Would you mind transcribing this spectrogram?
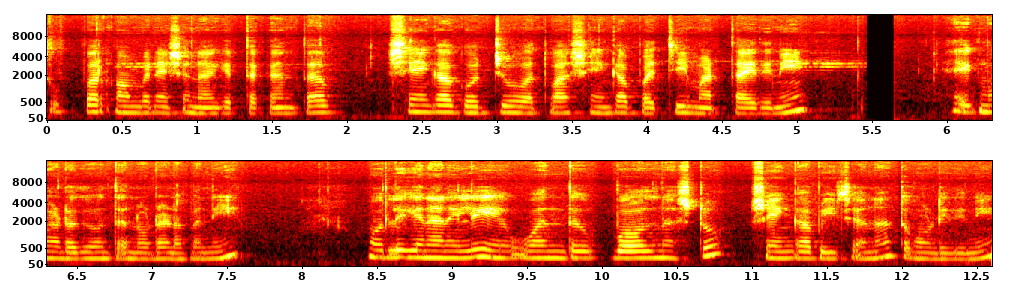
ಸೂಪರ್ ಕಾಂಬಿನೇಷನ್ ಆಗಿರ್ತಕ್ಕಂಥ ಶೇಂಗಾ ಗೊಜ್ಜು ಅಥವಾ ಶೇಂಗಾ ಬಜ್ಜಿ ಮಾಡ್ತಾಯಿದ್ದೀನಿ ಹೇಗೆ ಮಾಡೋದು ಅಂತ ನೋಡೋಣ ಬನ್ನಿ. ಮೊದಲಿಗೆ ನಾನಿಲ್ಲಿ ಒಂದು ಬೌಲ್ನಷ್ಟು ಶೇಂಗಾ ಬೀಜನ ತೊಗೊಂಡಿದ್ದೀನಿ.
